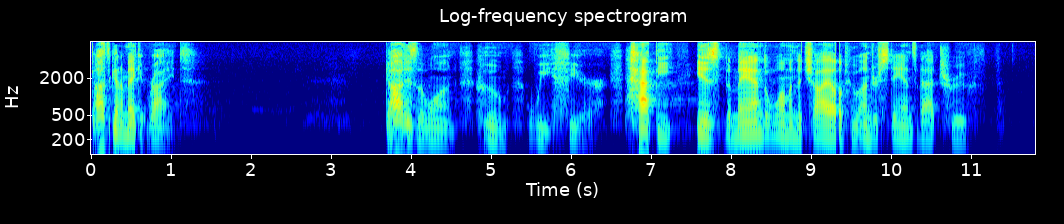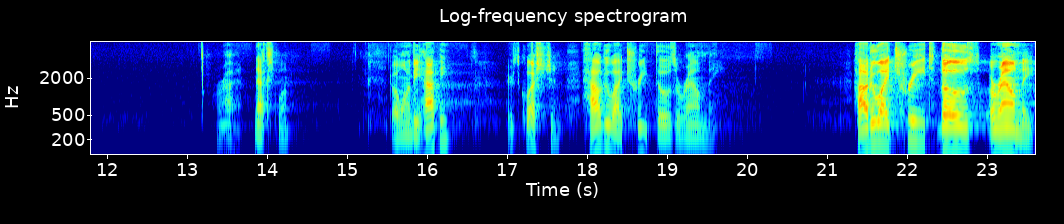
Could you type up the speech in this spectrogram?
God's going to make it right. God is the one whom we fear. Happy is the man, the woman, the child who understands that truth. All right, next one. Do I want to be happy? Here's the question How do I treat those around me? How do I treat those around me?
